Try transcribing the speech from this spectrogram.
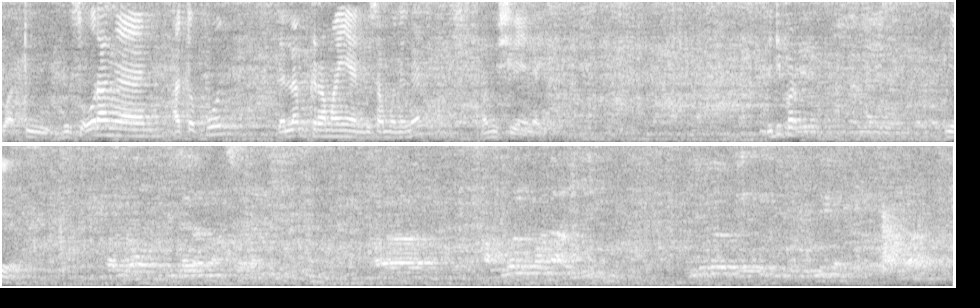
waktu berseorangan ataupun dalam keramaian bersama dengan manusia yang lain. Jadi per Ya. Kalau di dalam masyarakat ini, uh, ahwal mana ini, dia biasa diperlukan kepada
